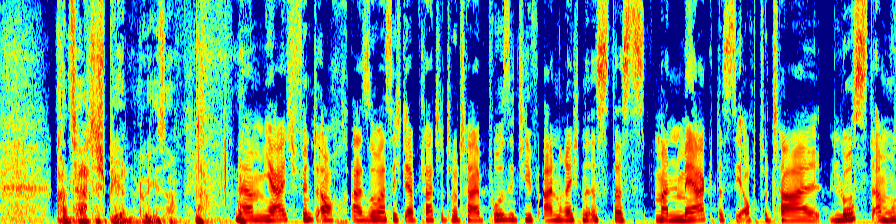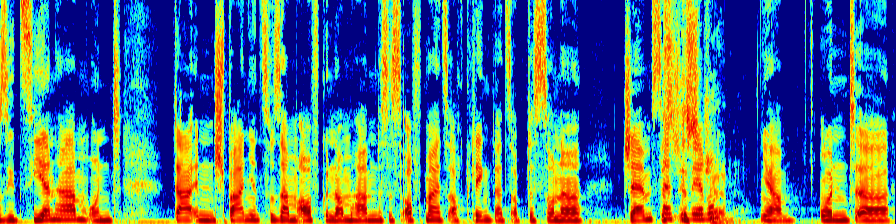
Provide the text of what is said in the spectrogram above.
Konzerte spielen, Luisa. Ähm, ja, ich finde auch, also was ich der Platte total positiv anrechne, ist, dass man merkt, dass sie auch total Lust am Musizieren haben und da in Spanien zusammen aufgenommen haben, dass es oftmals auch klingt, als ob das so eine Jam-Session wäre. Jam, ja. und äh,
